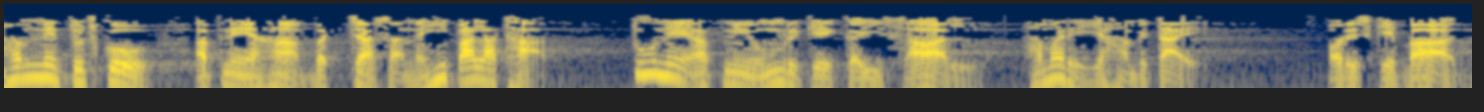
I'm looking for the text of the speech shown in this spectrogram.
हमने तुझको अपने यहाँ बच्चा सा नहीं पाला था? तूने अपनी उम्र के कई साल हमारे यहाँ बिताए, और इसके बाद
